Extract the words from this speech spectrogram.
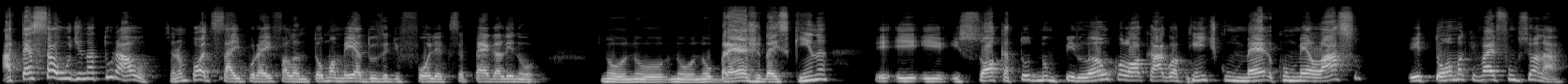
Até saúde natural. Você não pode sair por aí falando, toma meia dúzia de folha que você pega ali no, no, no, no, no brejo da esquina e, e, e, soca tudo num pilão, coloca água quente com, me, com melaço e toma que vai funcionar.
